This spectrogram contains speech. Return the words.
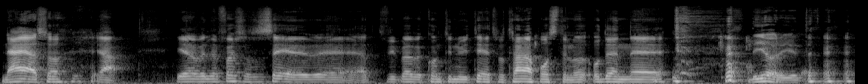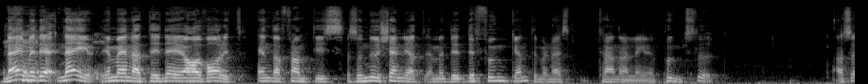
Nej alltså, ja. Jag är väl den första som säger eh, att vi behöver kontinuitet på tränarposten och, och den... Eh, Det gör det ju inte. nej men det, nej, jag menar att det är det jag har varit ända fram tills... Alltså nu känner jag att men det, det funkar inte med den här tränaren längre. Punkt slut. Alltså,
